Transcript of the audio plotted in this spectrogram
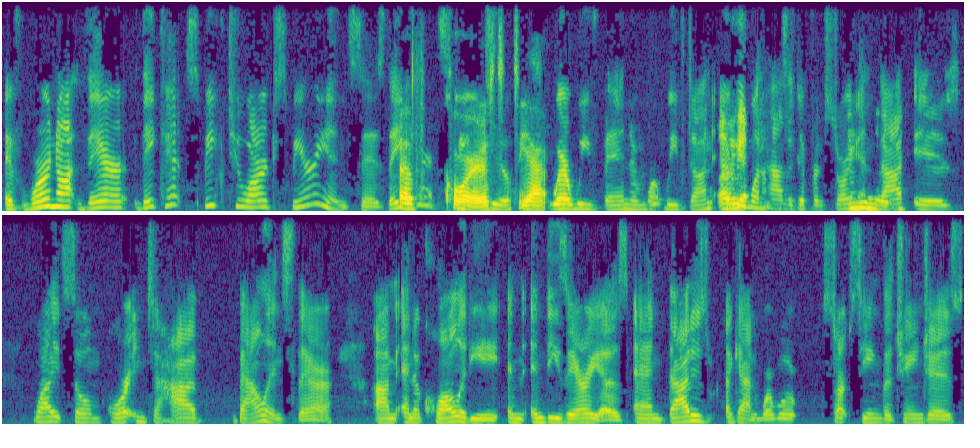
if we're not there they can't speak to our experiences they Of can't speak course. to Yeah. where we've been and what we've done Oh, yeah. everyone has a different story and Mhm. that is why it's so important to have balance there um, and equality in in these areas. And that is again where we'll start seeing the changes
